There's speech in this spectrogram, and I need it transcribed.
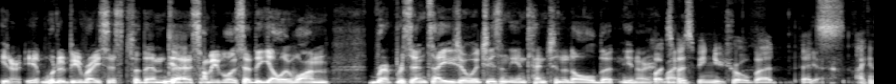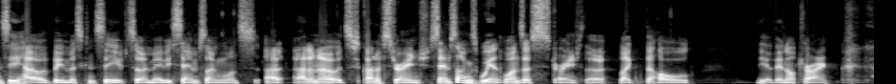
you know, it would it be racist for them to? Yeah. Some people have said the yellow one represents Asia, which isn't the intention at all. But you know, Well, it's like- supposed to be neutral, but that's I can see how it would be misconceived. So maybe Samsung wants. I, I don't know. It's kind of strange. Samsung's wen- ones are strange though. Like the whole. Yeah, they're not trying.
